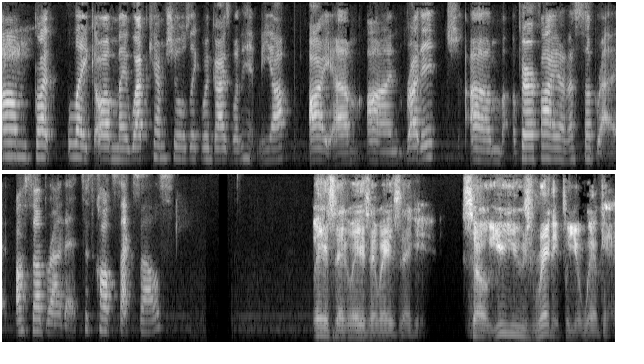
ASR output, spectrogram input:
Mm. Um, but like um, my webcam shows, like when guys want to hit me up, I am on Reddit, um, verified on a subreddit, a subreddit. It's called Sex Cells. Wait a second, wait a second, wait a second. So you use Reddit for your webcam?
